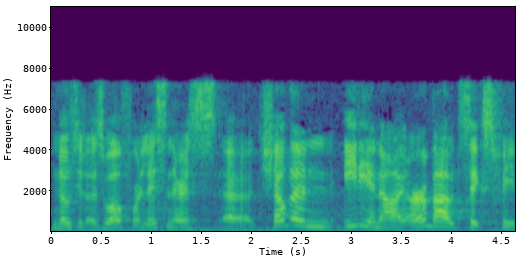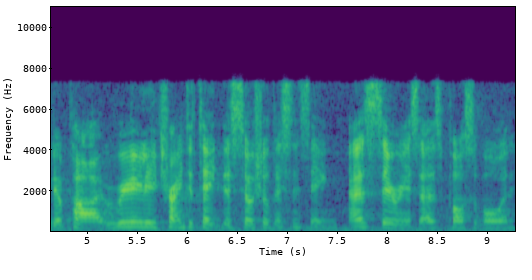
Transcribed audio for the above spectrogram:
Noted as well for listeners, uh, Sheldon, Edie, and I are about six feet apart, really trying to take this social distancing as serious as possible. And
